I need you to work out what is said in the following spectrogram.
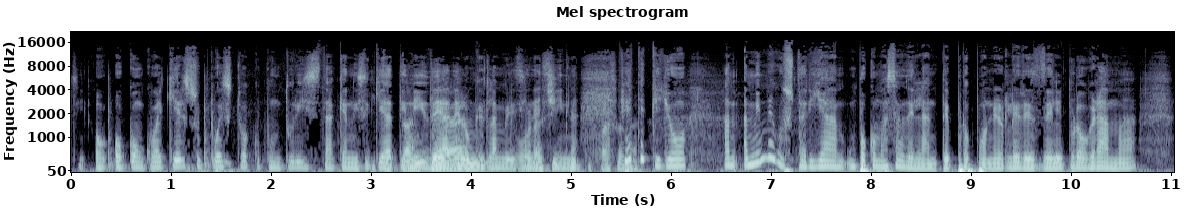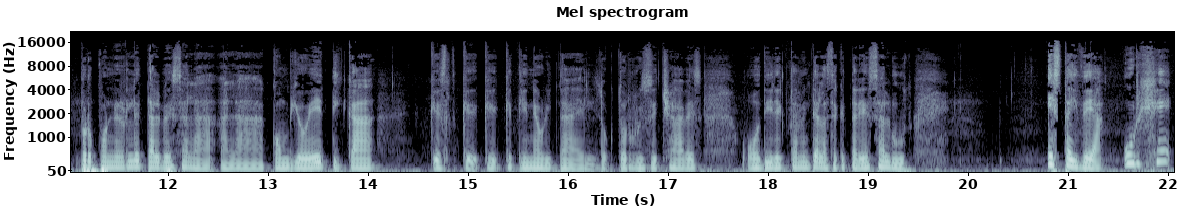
Sí, O, o con cualquier supuesto acupunturista que ni siquiera tiene idea de lo que es la medicina sí china. Fíjate que yo, a, a mí me gustaría un poco más adelante proponerle desde el programa, proponerle tal vez a la, a la conbioética que, que, que tiene ahorita el doctor Ruiz de Chávez o directamente a la Secretaría de Salud, esta idea. Urge,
